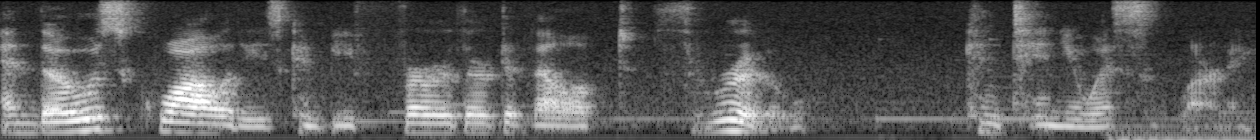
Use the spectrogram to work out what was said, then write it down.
and those qualities can be further developed through continuous learning.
